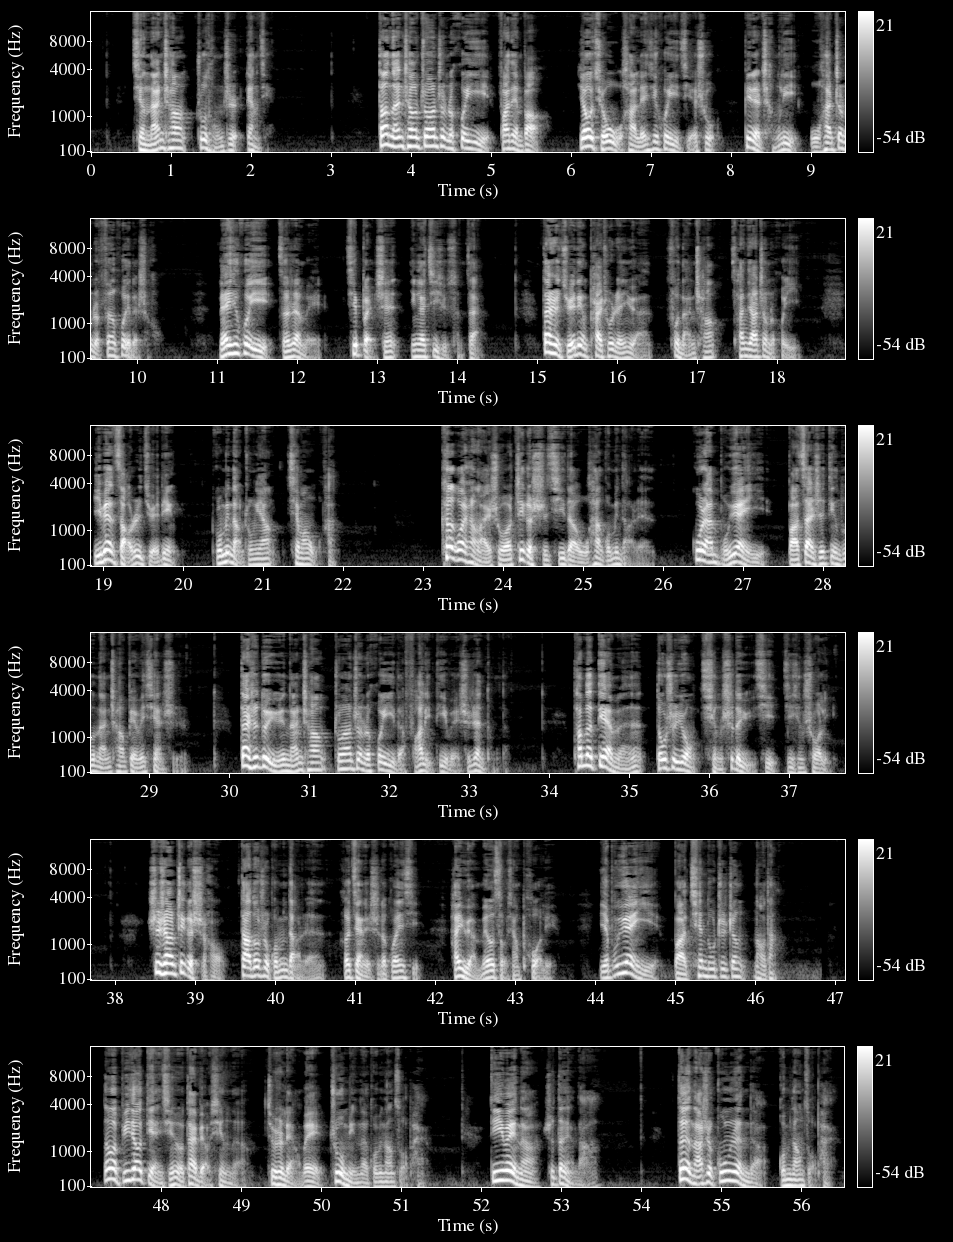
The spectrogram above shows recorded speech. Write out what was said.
请南昌朱同志谅解。当南昌中央政治会议发电报要求武汉联席会议结束，并且成立武汉政治分会的时候，联席会议则认为其本身应该继续存在，但是决定派出人员赴南昌参加政治会议，以便早日决定国民党中央迁往武汉。客观上来说，这个时期的武汉国民党人固然不愿意把暂时定都南昌变为现实，但是对于南昌中央政治会议的法理地位是认同的。他们的电文都是用请示的语气进行说理。事实上，这个时候大多数国民党人和蒋介石的关系还远没有走向破裂，也不愿意把迁都之争闹大。那么，比较典型、有代表性的就是两位著名的国民党左派。第一位呢是邓演达，邓演达是公认的国民党左派，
